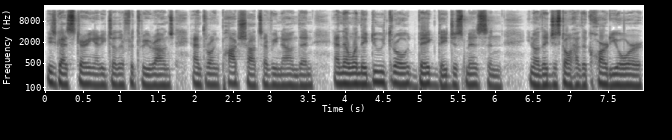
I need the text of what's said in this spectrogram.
these guys staring at each other for three rounds and throwing pot shots every now and then. And then when they do throw big, they just miss, and you know they just don't have the cardio or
